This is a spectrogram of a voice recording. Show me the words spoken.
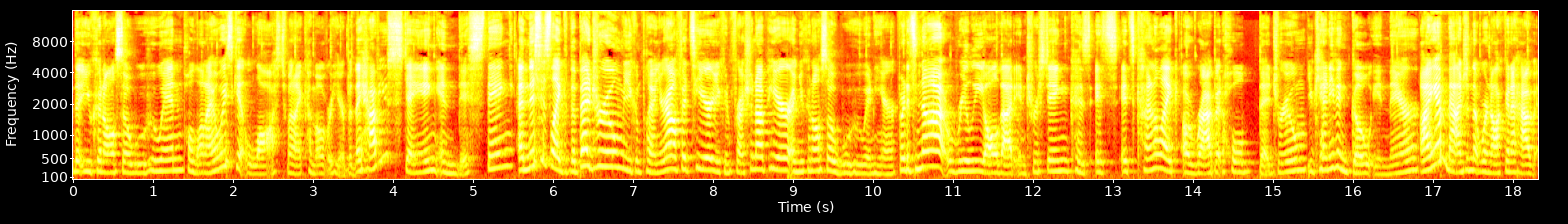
that you can also woohoo in. Hold on, I always get lost when I come over here, but they have you staying in this thing. And this is like the bedroom. You can plan your outfits here, you can freshen up here, and you can also woohoo in here. But it's not really all that interesting because it's it's kind of like a rabbit hole bedroom. You can't even go in there. I imagine that we're not gonna have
